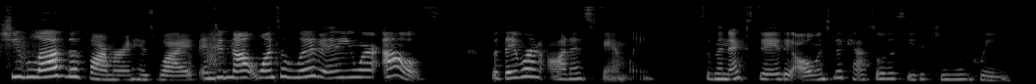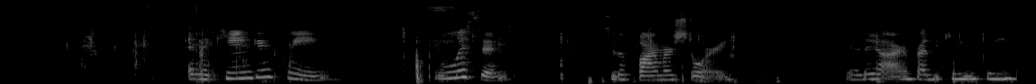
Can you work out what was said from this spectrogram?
She loved the farmer and his wife and did not want to live anywhere else. But they were an honest family. So the next day they all went to the castle to see the king and queen. And the king and queen listened to the farmer's story. There they are in front of the king and queen.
